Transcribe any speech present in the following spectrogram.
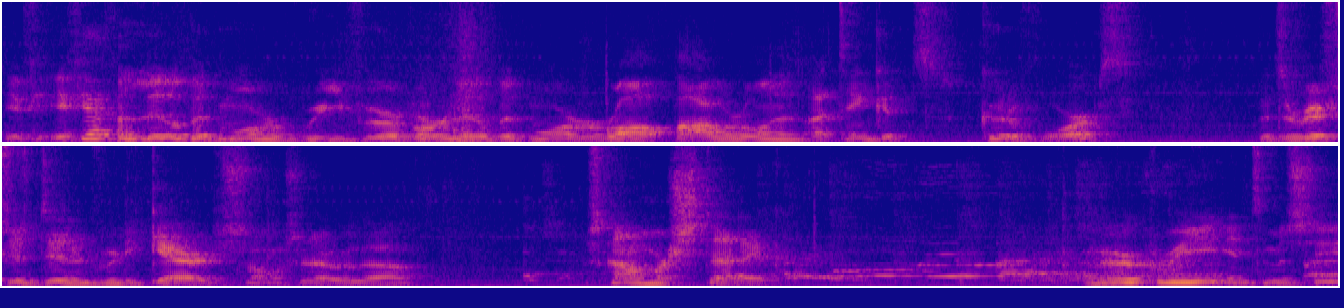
If, if you have a little bit more reverb or a little bit more raw power on it, I think it could have worked. But the riff just didn't really carry the song, so there we go. It's kind of more static. Mercury, Intimacy.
